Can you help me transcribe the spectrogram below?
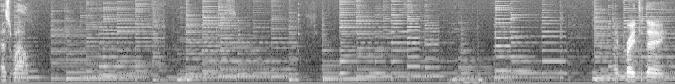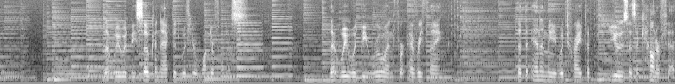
as well. Pray today that we would be so connected with your wonderfulness that we would be ruined for everything that the enemy would try to use as a counterfeit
